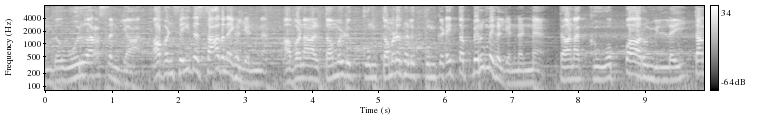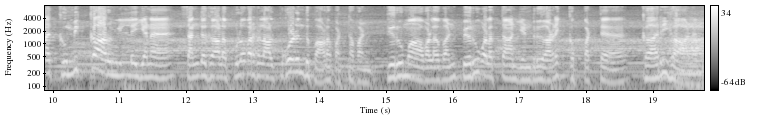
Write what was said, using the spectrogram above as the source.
அந்த ஒரு அரசன் யார்? அவன் செய்த சாதனைகள் என்ன? அவனால் தமிழுக்கும் தமிழர்களுக்கும் கிடைத்த பெருமைகள் என்னென்ன? தனக்கு ஒப்பாரும் இல்லை தனக்கு மிக்காரும் இல்லை என சங்ககால புலவர்களால் புகழ்ந்து பாடப்பட்டவன் திருமாவளவன் பெருவளத்தான் என்று அழைக்கப்பட்ட கரிகாலன்.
